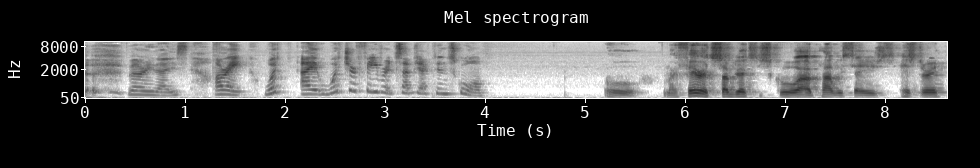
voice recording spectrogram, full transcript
Very nice. All right. What I what's your favorite subject in school? Oh, my favorite subject in school, I would probably say is history.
